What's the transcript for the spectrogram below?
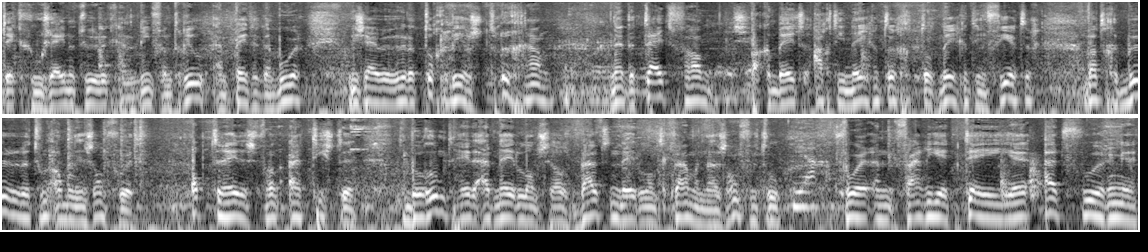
Dick Hoezee natuurlijk, en Lien van Driel en Peter den Boer, die zeiden we willen toch weer eens teruggaan naar de tijd van pak een beet 1890 tot 1940. Wat gebeurde er toen allemaal in Zandvoort? Optredens van artiesten, beroemdheden uit Nederland, zelfs buiten Nederland, kwamen naar Zandvoort toe Ja. voor een variété, eh, uitvoeringen.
